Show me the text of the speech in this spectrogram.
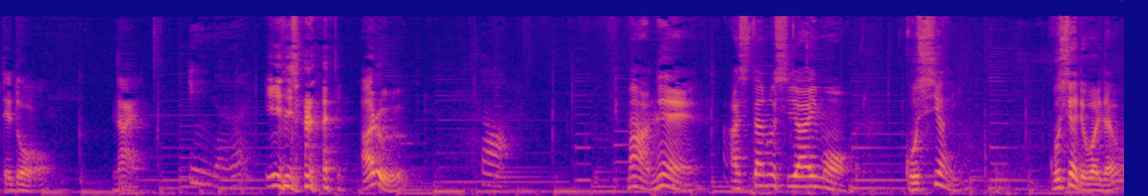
ってどう？ない。いいんじゃない？いいんじゃない。ある？さまあね明日の試合も。5試合？5試合で終わりだよ。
